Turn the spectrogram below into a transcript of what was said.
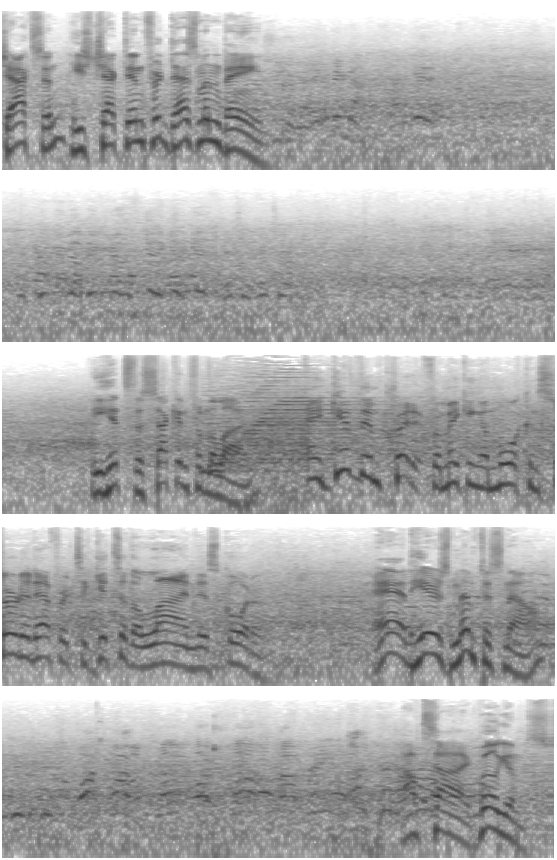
Jackson, he's checked in for Desmond Bane. He hits the second from the line. And give them credit for making a more concerted effort to get to the line this quarter. And here's Memphis now. Outside, Williams.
